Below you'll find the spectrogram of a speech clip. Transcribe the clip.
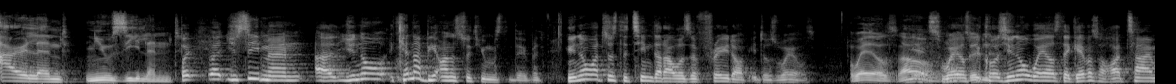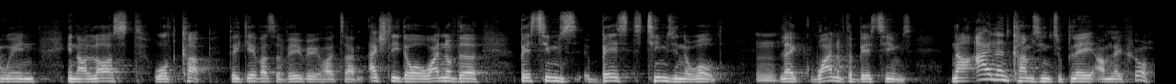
Ireland, New Zealand. But, but you see, man, uh, you know, can I be honest with you, Mr. David? You know what was the team that I was afraid of? It was Wales. Wales, oh, yes, Wales, goodness. because you know Wales, they gave us a hard time when in our last World Cup. They gave us a very, very hard time. Actually, they were one of the best teams, best teams in the world, Mm. like one of the best teams. Now Ireland comes into play. I'm like, oh,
